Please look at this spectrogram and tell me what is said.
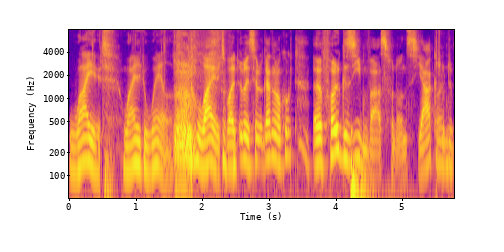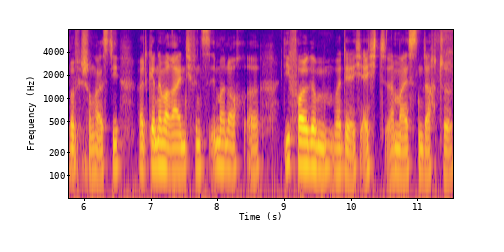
Wild, Wild Well. Wild, Wild. Übrigens, ich habe gerade mal geguckt, äh, Folge 7 war es von uns. Jagd und Überfischung heißt die. Hört gerne mal rein. Ich finde es immer noch äh, die Folge, bei der ich echt am meisten dachte.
